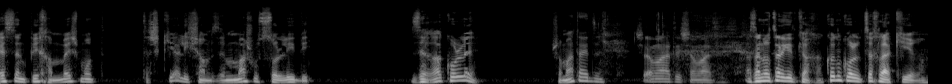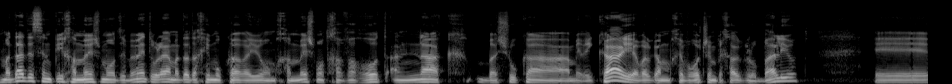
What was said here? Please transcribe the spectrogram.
S&P 500, תשקיע לי שם, זה משהו סולידי. זה רק עולה. שמעת את זה? שמעתי, שמעתי. אז אני רוצה להגיד ככה, קודם כל צריך להכיר, מדד S&P 500 זה באמת אולי המדד הכי מוכר היום, 500 חברות ענק בשוק האמריקאי, אבל גם חברות שהן בכלל גלובליות. אה,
